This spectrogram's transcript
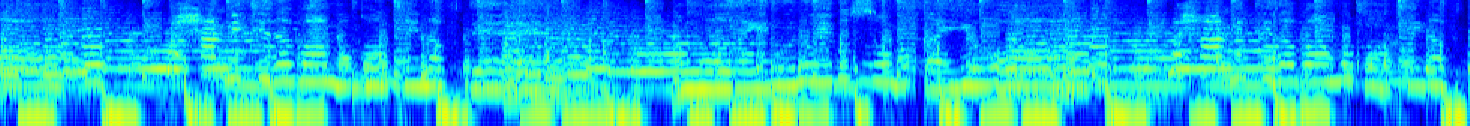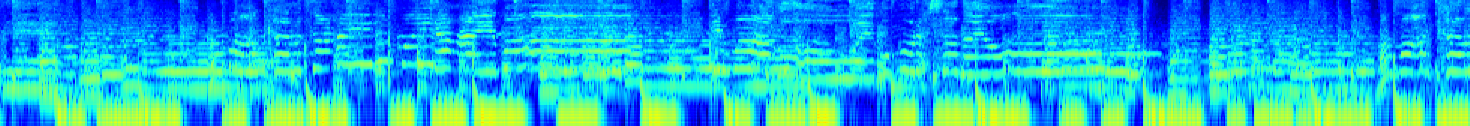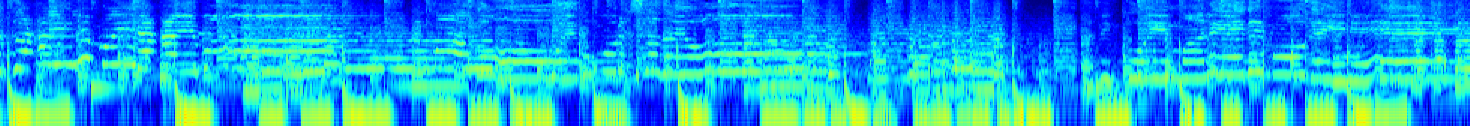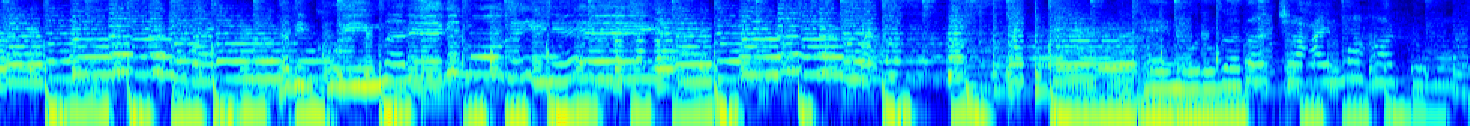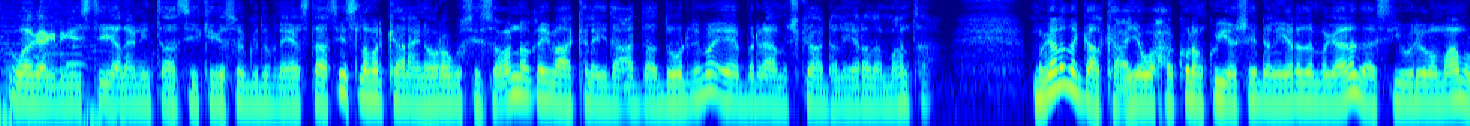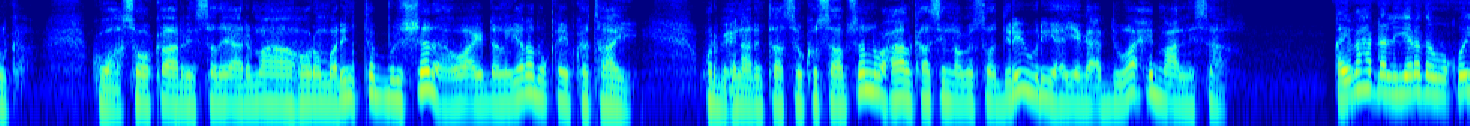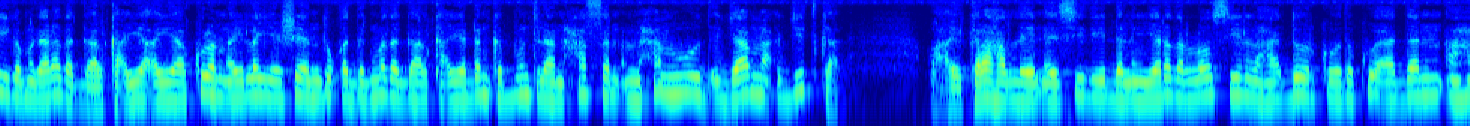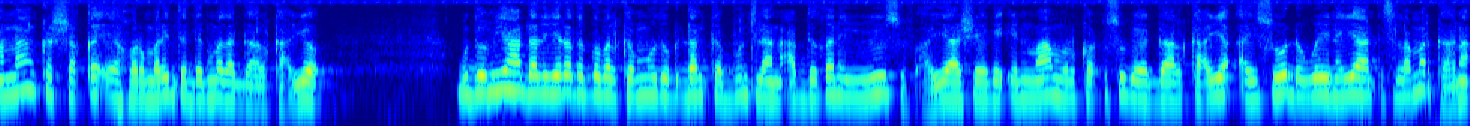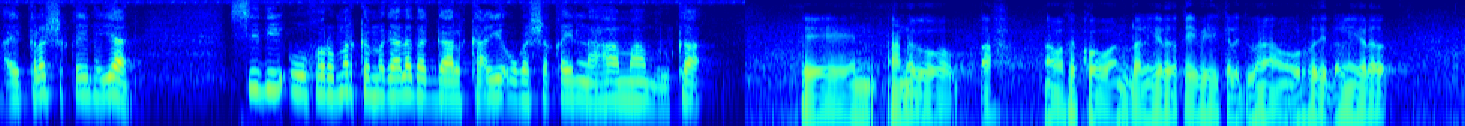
intaasi kaga soo gudubnay heestaasi islamarkaana aynu hore ugu sii soconno qeybaha kale idaacadda duurnimo ee barnaamijka dhallinyarada maanta. Magaalada gaalkacyo waxaa kulan ku yeeshay dhallinyarada magaaladaasi weliba maamulka kuwaas oo ka arrinsaday arrimaha horumarinta bulshada oo ay dhallinyaradu qayb ka tahay. Warbixin arrintaasi ku saabsan waxaa halkaasi nooga soo diray wariyahayaga cabdiwaaxid macalin isaaq qaybaha dhallinyarada waqooyiga magaalada gaalkacyo ayaa kulan ay la yeesheen duqa degmada gaalkacyo dhanka puntland xasan maxamuud jaamac jidka. Waxay kala hadleen ee sidii dhallinyarada loo siin lahaa doorkooda ku aadan hanaanka shaqo ee horumarinta degmada gaalkacyo. Gudoomiyaha dhallinyarada gobolka mudug dhanka puntland cabdiqani yuusuf ayaa sheegay in maamulka cusub ee gaalkacyo ay soo dhaweynayaan islamarkaana ay kala shaqaynayaan sidii uu horumarka magaalada gaalkacyo uga shaqayn lahaa maamulka. Annagoo ah ama ka kooban dhallinyarada qaybaheedii kala duwanaa ama ururadii dhallinyarada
